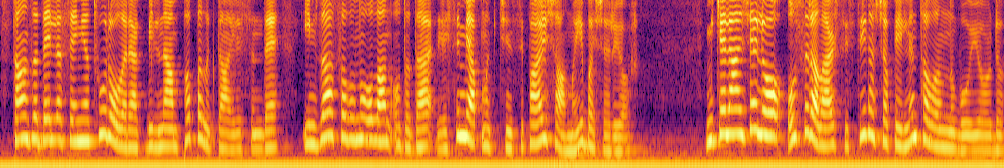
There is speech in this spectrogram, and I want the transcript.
Stanza della Segnatura olarak bilinen papalık dairesinde imza salonu olan odada resim yapmak için sipariş almayı başarıyor. Michelangelo o sıralar Sistina Şapeli'nin tavanını boyuyordu.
